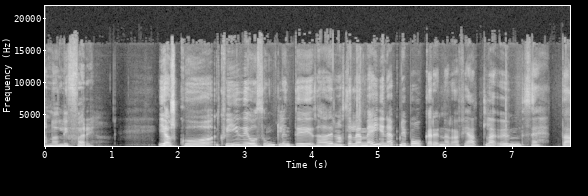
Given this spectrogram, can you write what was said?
annað líffæri. Já sko, kvíði og þunglindi, það er náttúrulega megin efni bókarinnar að fjalla um þetta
